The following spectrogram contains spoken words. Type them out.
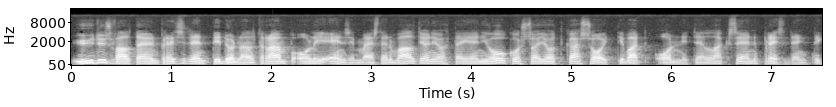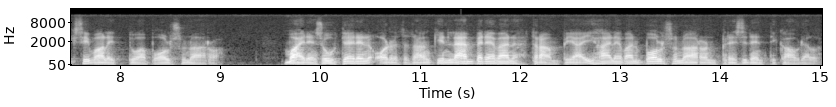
Yhdysvaltain presidentti Donald Trump oli ensimmäisten valtionjohtajien joukossa, jotka soittivat onnitellakseen presidentiksi valittua Bolsonaroa. Maiden suhteiden odotetaankin lämpenevän Trumpia ihailevan Bolsonaron presidenttikaudella.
